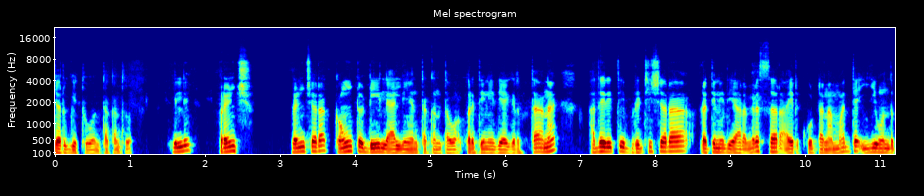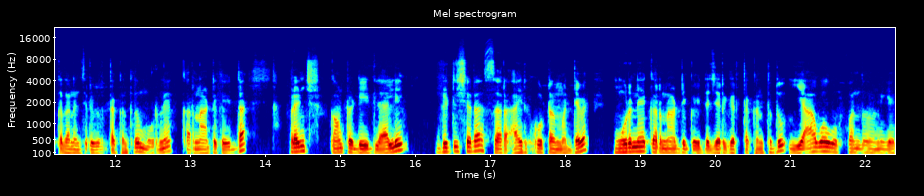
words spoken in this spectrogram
ಜರುಗಿತು ಅಂತಕ್ಕಂಥದ್ದು. ಇಲ್ಲಿ ಫ್ರೆಂಚ್ ಫ್ರೆಂಚರ ಕೌಂಟ್ ಡಿ ಲ್ಯಾಲಿ ಅಂತಕ್ಕಂಥ ಪ್ರತಿನಿಧಿಯಾಗಿರ್ತಾನೆ. ಅದೇ ರೀತಿ ಬ್ರಿಟಿಷರ ಪ್ರತಿನಿಧಿ ಯಾರಂದರೆ ಸರ್ ಐರ್ಕೂಟನ ಮಧ್ಯೆ ಈ ಒಂದು ಕದನ ಜರುಗಿರ್ತಕ್ಕಂಥದ್ದು ಮೂರನೇ ಕರ್ನಾಟಕ ಯುದ್ಧ. ಫ್ರೆಂಚ್ ಕೌಂಟ್ ಡಿ ಲ್ಯಾಲಿ ಬ್ರಿಟಿಷರ ಸರ್ ಐರ್ಕೂಟ ಮಧ್ಯವೇ ಮೂರನೇ ಕರ್ನಾಟಕ ಯುದ್ಧ ಜರುಗಿರ್ತಕ್ಕಂಥದ್ದು. ಯಾವ ಒಪ್ಪಂದದೊಂದಿಗೆ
